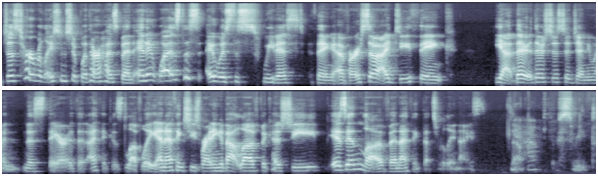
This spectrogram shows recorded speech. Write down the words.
just her relationship with her husband, and it was this. It was the sweetest thing ever. So I do think yeah, there, there's just a genuineness there that I think is lovely. And I think she's writing about love because she is in love. And I think that's really nice. So, yeah. Sweet.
